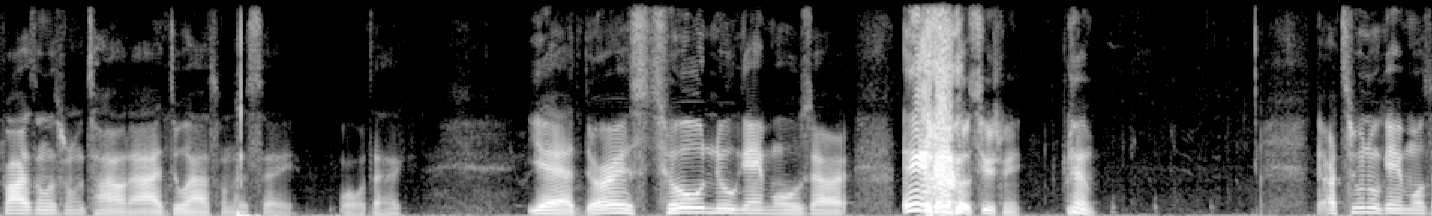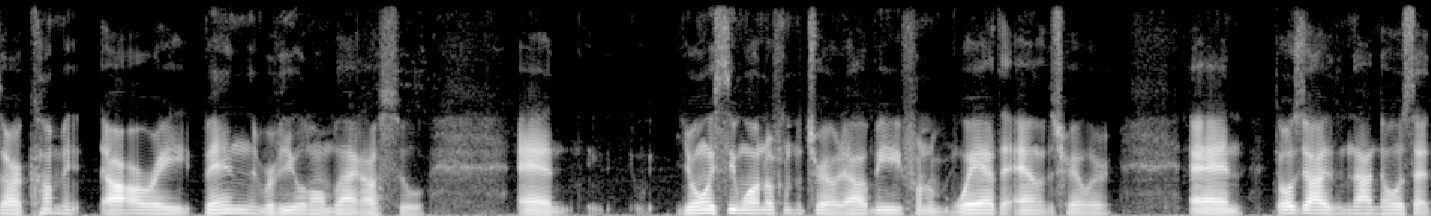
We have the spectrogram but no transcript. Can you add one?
probably don't from the title I do have something to say. Well, what the heck? Yeah, there is two new game modes that are. excuse me. there are two new game modes that are coming. That are already been revealed on Black Ops 2, and you only see one of them from the trailer. That'll be from way at the end of the trailer, and those guys did not notice that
